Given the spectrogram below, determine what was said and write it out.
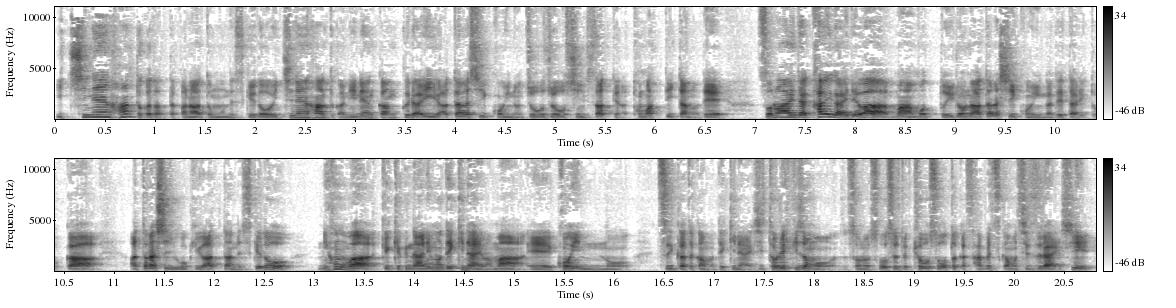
1年半とかだったかなと思うんですけど1年半とか2年間くらい新しいコインの上場審査っていうのは止まっていたのでその間海外ではまあもっといろんな新しいコインが出たりとか新しい動きがあったんですけど日本は結局何もできないまま、えー、コインの追加とかもできないし取引所もそのそうすると競争とか差別化もしづらいし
